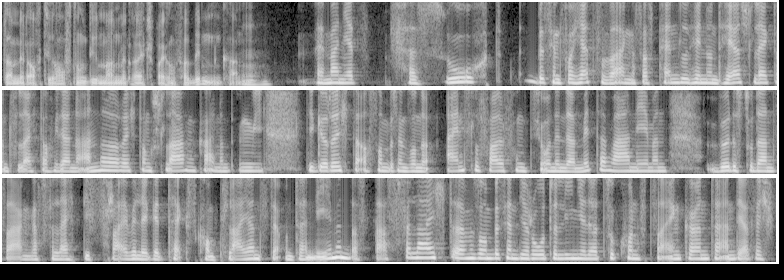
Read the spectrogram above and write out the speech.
damit auch die Hoffnung, die man mit Rechtsprechung verbinden kann. Wenn man jetzt versucht, ein bisschen vorherzusagen, dass das Pendel hin und her schlägt und vielleicht auch wieder in eine andere Richtung schlagen kann und irgendwie die Gerichte auch so ein bisschen so eine Einzelfallfunktion in der Mitte wahrnehmen. Würdest du dann sagen, dass vielleicht die freiwillige Tax Compliance der Unternehmen, dass das vielleicht ähm, so ein bisschen die rote Linie der Zukunft sein könnte, an der sich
